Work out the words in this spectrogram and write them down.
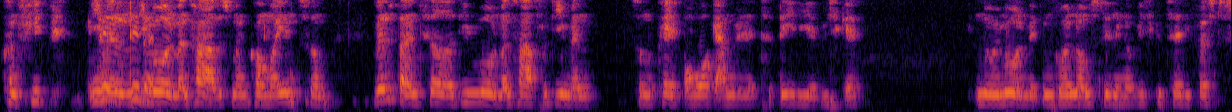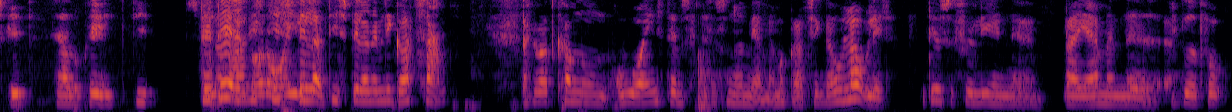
konflikt imellem det, det, de der... mål, man har, hvis man kommer ind som venstreorienteret, og de mål, man har, fordi man som lokal borger gerne vil tage del i, at vi skal nå i mål med den grønne omstilling, og vi skal tage de første skridt her lokalt. De det er det, de, de, spiller, de spiller nemlig godt sammen. Der kan godt komme nogle overensstemmelser, altså sådan noget med, at man må gøre ting, der er ulovligt. Det er jo selvfølgelig en øh, barriere, man øh, støder på.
